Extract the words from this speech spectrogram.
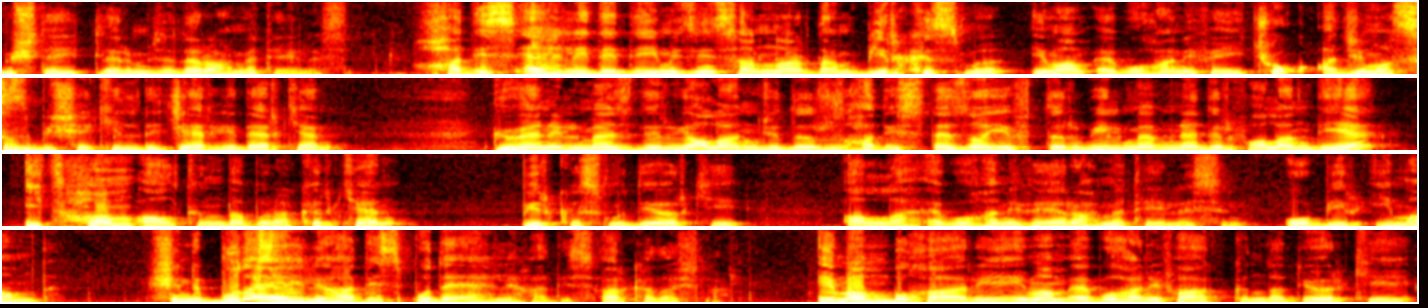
müştehitlerimize de rahmet eylesin. Hadis ehli dediğimiz insanlardan bir kısmı İmam Ebu Hanife'yi çok acımasız bir şekilde cerh ederken güvenilmezdir, yalancıdır, hadiste zayıftır, bilmem nedir falan diye itham altında bırakırken bir kısmı diyor ki Allah Ebu Hanife'ye rahmet eylesin. O bir imamdı. Şimdi bu da ehli hadis, bu da ehli hadis arkadaşlar. İmam Bukhari, İmam Ebu Hanife hakkında diyor ki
